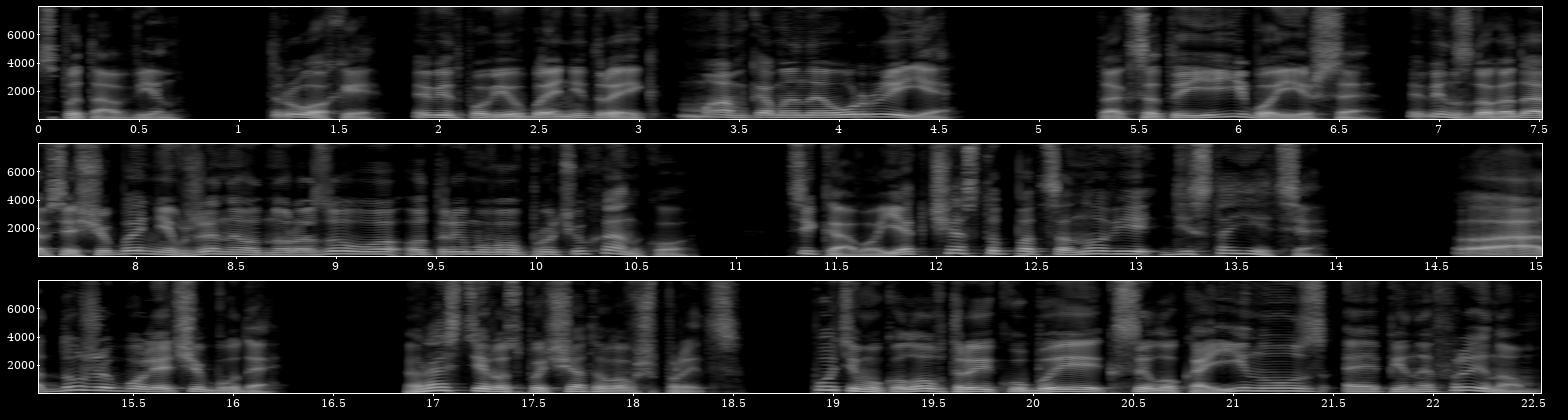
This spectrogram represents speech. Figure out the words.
Спитав він. Трохи, відповів Бенні Дрейк. Мамка мене уриє. Так це ти її боїшся. Він здогадався, що Бенні вже неодноразово отримував прочуханку. Цікаво, як часто пацанові дістається. А, дуже боляче буде. Расті розпечатував шприц. Потім уколов три куби ксилокаїну з епінефрином,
